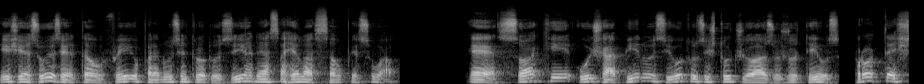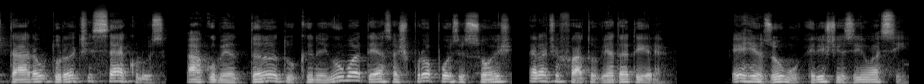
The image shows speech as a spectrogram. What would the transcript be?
e Jesus então veio para nos introduzir nessa relação pessoal. É, só que os rabinos e outros estudiosos judeus protestaram durante séculos, argumentando que nenhuma dessas proposições era de fato verdadeira. Em resumo, eles diziam assim:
